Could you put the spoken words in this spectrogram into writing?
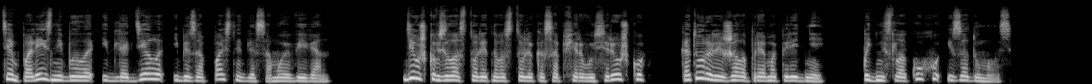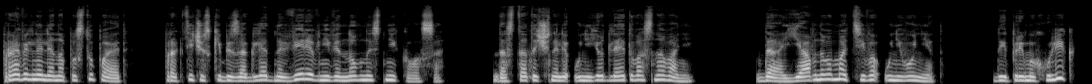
тем полезнее было и для дела, и безопаснее для самой Вивиан. Девушка взяла с туалетного столика сапфировую сережку, которая лежала прямо перед ней, поднесла к уху и задумалась. Правильно ли она поступает, практически безоглядно веря в невиновность Николаса? Достаточно ли у нее для этого оснований? Да, явного мотива у него нет. Да и прямых улик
